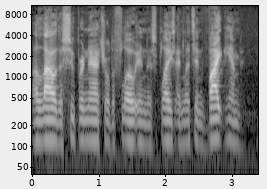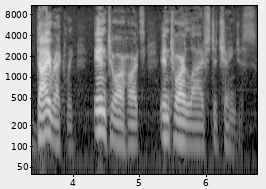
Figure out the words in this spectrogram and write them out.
Allow the supernatural to flow in this place, and let's invite Him directly into our hearts, into our lives to change us.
